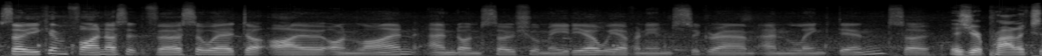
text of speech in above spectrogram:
So you can find us at versaware.io online and on social media. We have an Instagram and LinkedIn. So is your products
